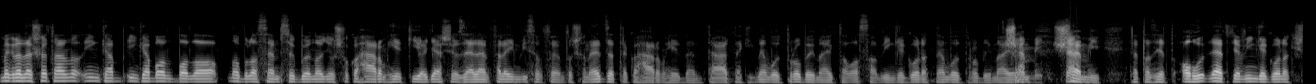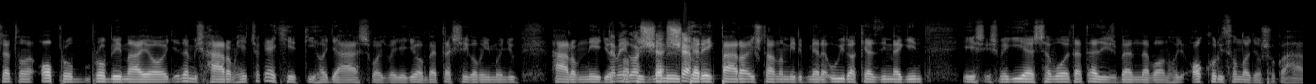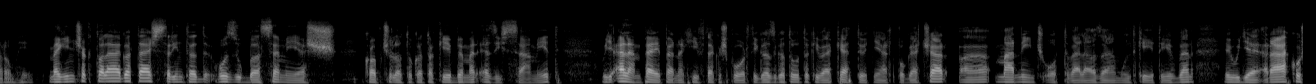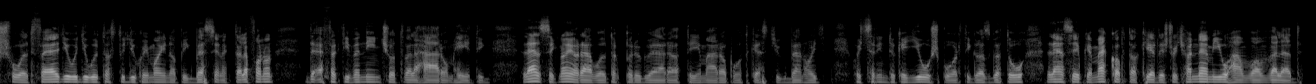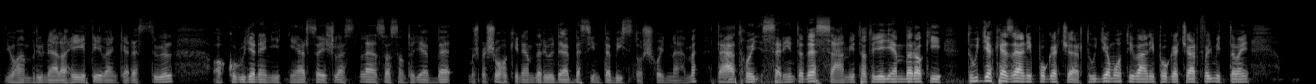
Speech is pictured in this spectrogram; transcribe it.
meg ráadásul talán inkább, inkább abban a, abból a szemszögből nagyon sok a három hét kiadás, az ellenfeleim viszont folyamatosan edzettek a három hétben, tehát nekik nem volt problémájuk tavasszal, Vingegornak nem volt problémája. Semmi, semmi. semmi. Tehát azért ahol, lehet, hogy a Vingegornak is lett volna apró problémája, hogy nem is három hét, csak egy hét kihagyás, vagy, vagy egy olyan betegség, ami mondjuk három, négy, öt napig nem ül kerékpára, és talán amire újra kezdi megint, és, és még ilyen se volt, tehát ez is benne van, hogy akkor viszont nagyon sok a három hét. Megint csak találgatás, szerinted hozzuk be a személyes kapcsolatokat a képbe, mert ez is számít. Ugye Ellen Peipernek hívták a sportigazgatót, akivel kettőt nyert Pogacsár, már nincs ott vele az elmúlt két évben. Ő ugye rákos volt, felgyógyult, azt tudjuk, hogy mai napig beszélnek telefonon, de effektíven nincs ott vele három hétig. Lenszék nagyon rá voltak pörögve erre a témára a podcastjükben, hogy, hogy szerintük egy jó sportigazgató. Lenszék megkapta a kérdést, hogy ha nem Johan van veled, Johan Brunel a hét éven keresztül, akkor ugyanennyit nyersz, és Lensz azt mondta, hogy ebbe, most már soha ki nem derül, de ebbe szinte biztos, hogy nem. Tehát, hogy szerinted ez számíthat, hogy egy ember, aki tudja tudja kezelni Pogacsár, tudja motiválni Pogacsárt, vagy mit tudom én,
